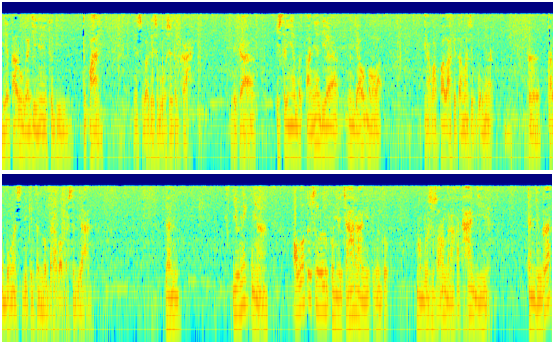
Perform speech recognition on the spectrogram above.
dia taruh gajinya itu di depan ya sebagai sebuah sedekah. Ketika istrinya bertanya dia menjawab bahwa nggak apa-apa lah kita masih punya eh, tabungan sedikit dan beberapa persediaan. Dan uniknya Allah tuh selalu punya cara gitu untuk membuat seseorang berangkat haji ya. Dan juga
